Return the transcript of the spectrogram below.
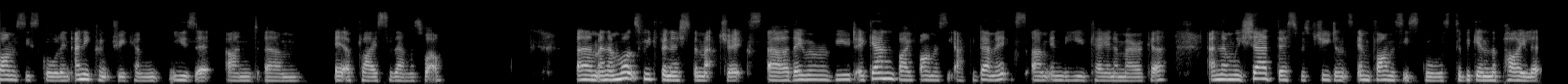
pharmacy school in any country can use it and um, it applies to them as well. Um, and then once we'd finished the metrics, uh, they were reviewed again by pharmacy academics um, in the UK and America. And then we shared this with students in pharmacy schools to begin the pilot,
